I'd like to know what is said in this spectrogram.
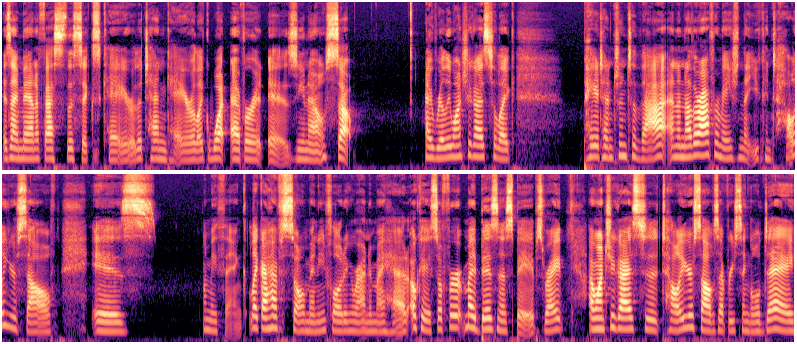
is I manifest the 6k or the 10k or like whatever it is, you know? So I really want you guys to like pay attention to that. And another affirmation that you can tell yourself is let me think. Like I have so many floating around in my head. Okay, so for my business babes, right? I want you guys to tell yourselves every single day,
